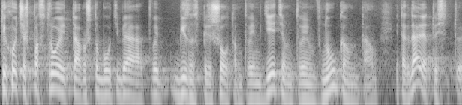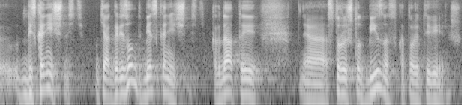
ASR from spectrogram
Ты хочешь построить там, чтобы у тебя твой бизнес перешел там твоим детям, твоим внукам там и так далее. То есть э, бесконечность. У тебя горизонт бесконечность, когда ты э, строишь тот бизнес, в который ты веришь.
